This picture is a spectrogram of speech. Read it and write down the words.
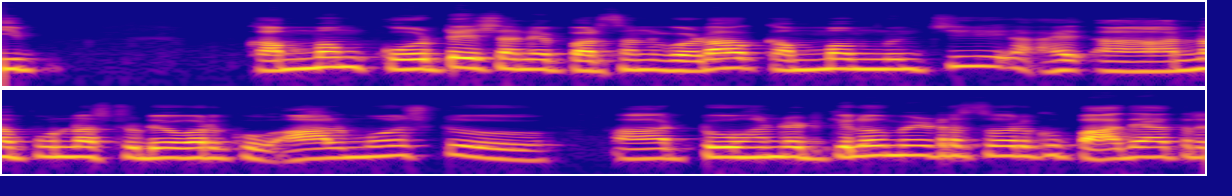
ఈ ఖమ్మం కోటేష్ అనే పర్సన్ కూడా ఖమ్మం నుంచి అన్నపూర్ణ స్టూడియో వరకు ఆల్మోస్ట్ టూ హండ్రెడ్ కిలోమీటర్స్ వరకు పాదయాత్ర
